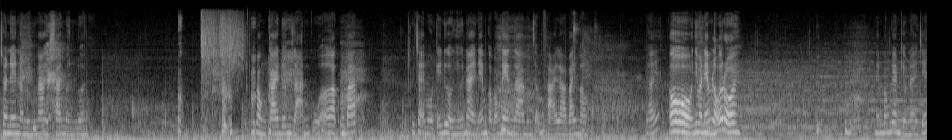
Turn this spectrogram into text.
cho nên là mình mang excitement luôn cái vòng cai đơn giản của Acrobat. Cứ chạy một cái đường như thế này ném quả bóng đen ra mình dẫm phải là bay màu. Đấy. Ồ oh, nhưng mà ném lỗi rồi. Ném bóng đen kiểu này chết.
